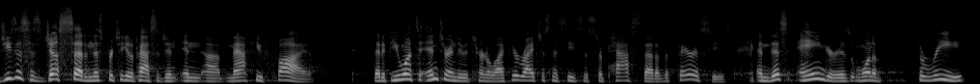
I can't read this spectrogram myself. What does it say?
Jesus has just said in this particular passage in, in uh, Matthew 5 that if you want to enter into eternal life, your righteousness needs to surpass that of the Pharisees. And this anger is one of three,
